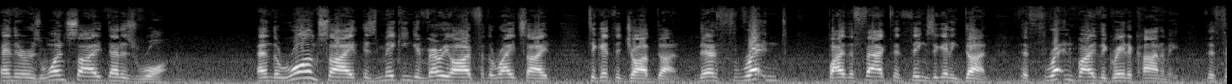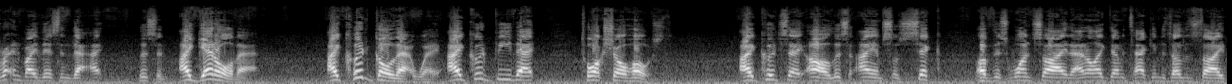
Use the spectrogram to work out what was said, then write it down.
and there is one side that is wrong. And the wrong side is making it very hard for the right side to get the job done. They're threatened by the fact that things are getting done. They're threatened by the great economy. They're threatened by this and that. Listen, I get all that. I could go that way. I could be that talk show host. I could say, "Oh, listen, I am so sick of this one side. I don't like them attacking this other side.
